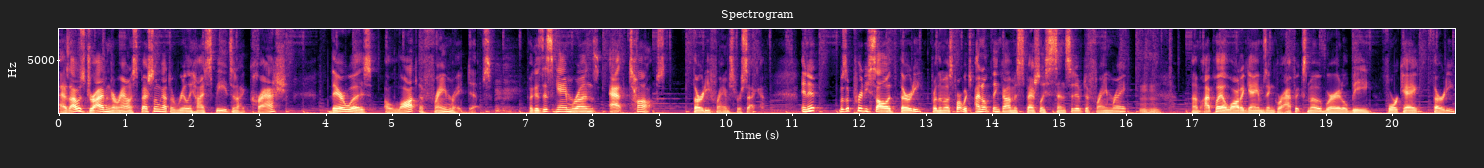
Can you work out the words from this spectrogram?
as I was driving around, especially when I got to really high speeds and I crash, there was a lot of frame rate dips because this game runs at tops 30 frames per second. And it was a pretty solid 30 for the most part, which I don't think I'm especially sensitive to frame rate. Um, I play a lot of games in graphics mode where it'll be 4K 30,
